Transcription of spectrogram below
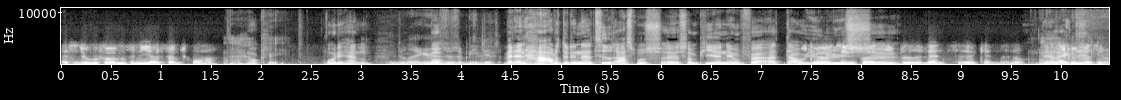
Altså, du kan få dem for 99 kroner. Okay. Hurtig handel. Det ved jeg ikke, Hvor- jeg synes er billigt. Hvordan har du det den her tid, Rasmus, øh, som Pia nævnte før, at der er Du jo skal jo julelys? tænke på, at de øh, er blevet landskendte nu. Det er rigtigt. Du?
